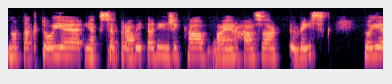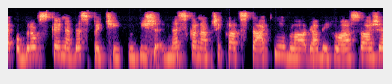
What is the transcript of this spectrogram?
no tak to je, jak se právě tady říká, fire hazard risk, to je obrovské nebezpečí. Tudíž dneska například státní vláda vyhlásila, že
